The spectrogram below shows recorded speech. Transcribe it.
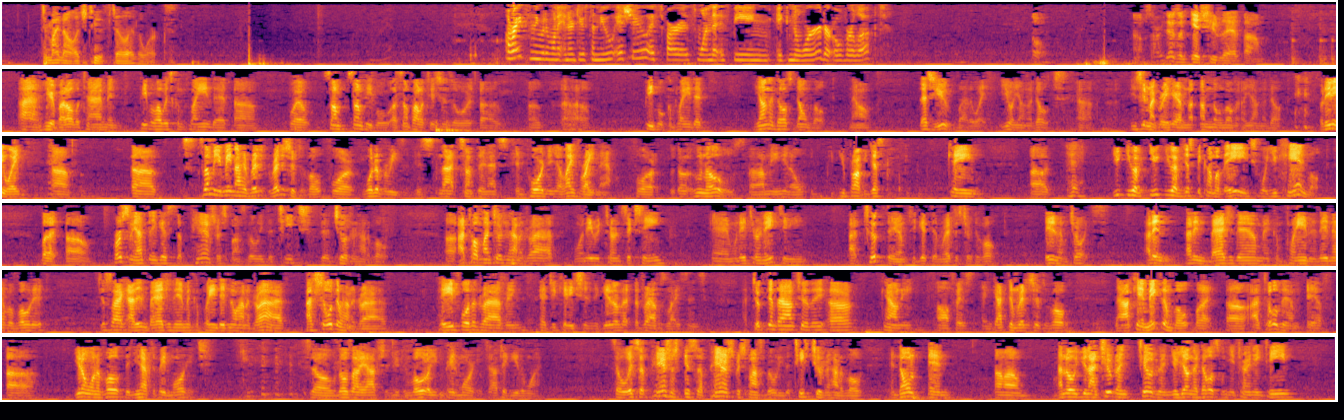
to my knowledge too, still in the works. All right, does anybody want to introduce a new issue as far as one that is being ignored or overlooked? Oh, I'm sorry. There's an issue that um, I hear about all the time, and people always complain that, uh, well, some some people, uh, some politicians or uh, uh, uh, people complain that young adults don't vote. Now, that's you, by the way. You're a young adult. Uh, you see my gray hair. I'm, not, I'm no longer a young adult. But anyway, uh, uh, some of you may not have re- registered to vote for whatever reason. It's not something that's important in your life right now. For uh, who knows? Uh, I mean, you know, you probably just came, uh, you, you, have, you, you have just become of age where you can vote. But uh, personally, I think it's the parents' responsibility to teach their children how to vote. Uh, I taught my children how to drive when they turned 16, and when they turned 18, I took them to get them registered to vote. They didn't have a choice. I didn't I didn't badger them and complain that they never voted. Just like I didn't badger them and complain they didn't know how to drive. I showed them how to drive paid for the driving education to get a, a driver's license. I took them down to the uh, county office and got them registered to vote. Now I can't make them vote, but uh, I told them if uh, you don't want to vote, then you have to pay the mortgage. so those are the options. You can vote or you can pay the mortgage. I'll take either one. So it's a parent's it's a parent's responsibility to teach children how to vote, and don't and um, I know you're not children children you're young adults when you turn 18,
